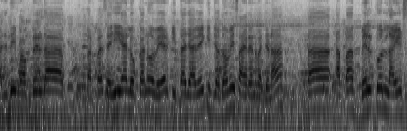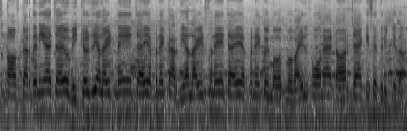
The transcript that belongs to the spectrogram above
ਅੱਜ ਦੀ ਮੌਕ ਦਾ ਪਰਪਸ ਇਹੀ ਹੈ, ਲੋਕਾਂ ਨੂੰ ਅਵੇਅਰ ਕੀਤਾ ਜਾਵੇ ਕਿ ਜਦੋਂ ਵੀ ਸਾਇਰਨ ਵੱਜਣਾ, ਤਾਂ ਆਪਾਂ ਬਿਲਕੁਲ ਲਾਈਟਸ ਆਫ ਕਰ ਦੇਣੀਆਂ, ਚਾਹੇ ਉਹ ਵਹੀਕਲਸ ਦੀਆਂ ਲਾਈਟ ਨੇ, ਚਾਹੇ ਆਪਣੇ ਘਰ ਦੀਆਂ ਲਾਈਟਸ ਨੇ, ਚਾਹੇ ਆਪਣੇ ਕੋਈ ਮੋ- ਮੋਬਾਈਲ ਫੋਨ ਹੈ ਟਾਰਚ ਹੈ, ਕਿਸੇ ਤਰੀਕੇ ਦਾ।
